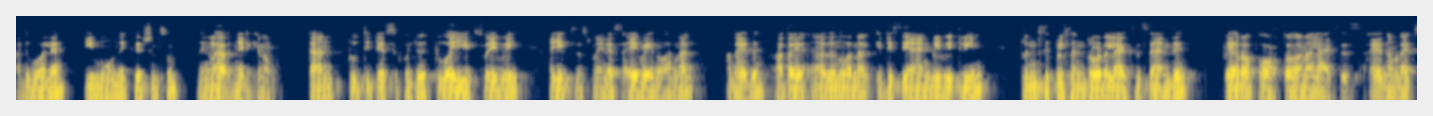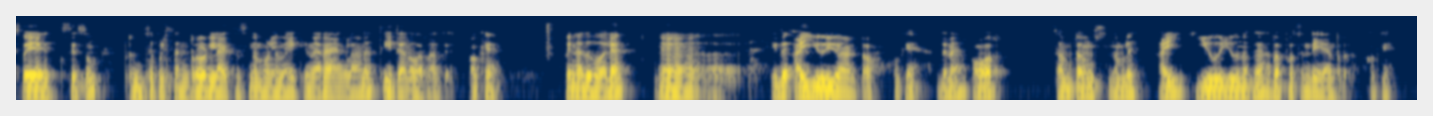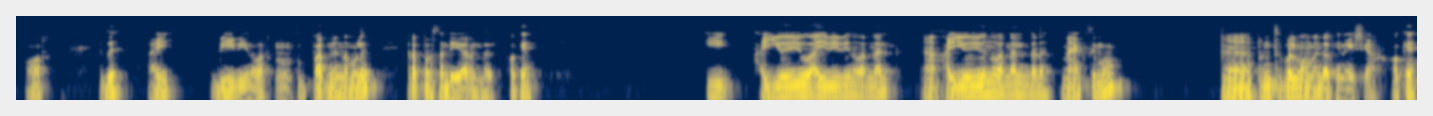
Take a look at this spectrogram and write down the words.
അതുപോലെ ഈ മൂന്ന് ഇക്വേഷൻസും നിങ്ങൾ അറിഞ്ഞിരിക്കണം. Tan two theta's equal to two I X Y by I X S minus I Y എന്ന് പറഞ്ഞാൽ അതായത് അത് അതെന്ന് പറഞ്ഞാൽ it is the angle between principal centroidal axis and pair of orthogonal axis അതായത് നമ്മുടെ എക്സ് വൈ ആക്സിസും principal centroidal ആക്സിസും തമ്മിൽ മേക്കുന്ന ഒരു ആംഗിളാണ് തീറ്റ എന്ന് പറഞ്ഞത്. ഓക്കെ പിന്നെ അതുപോലെ ഇത് ഐ യു യു ആണ് കേട്ടോ ഓക്കെ ഇതിനെ ഓർ സംടൈംസ് നമ്മൾ ഐ യു യു എന്നൊക്കെ റെപ്രസെന്റ് ചെയ്യാറുണ്ട്. ഓക്കെ ഓർ ഇത് ഐ ബി വി എന്ന് പറഞ്ഞു പറഞ്ഞ് നമ്മൾ റെപ്രസെന്റ് ചെയ്യാറുണ്ട്. ഓക്കെ ഈ I U U I B V എന്ന് പറഞ്ഞാൽ ഐ യു യു എന്ന് പറഞ്ഞാൽ എന്താണ്? മാക്സിമം പ്രിൻസിപ്പൽ മൊമെന്റ് ഓഫ് ഇനേഷ്യ ഓക്കെ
